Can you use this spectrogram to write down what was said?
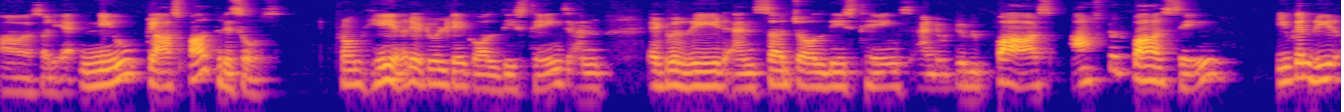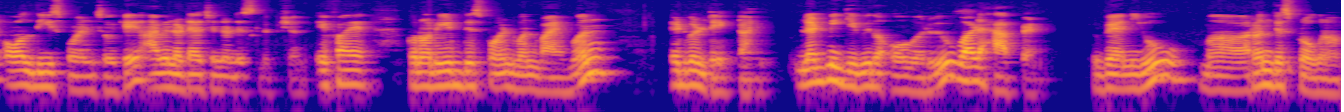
uh, sorry, new class path resource. From here, it will take all these things and it will read and search all these things and it will parse. After parsing, you can read all these points, okay? I will attach in the description. If I gonna read this point one by one, it will take time. Let me give you the overview what happened when you uh, run this program.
